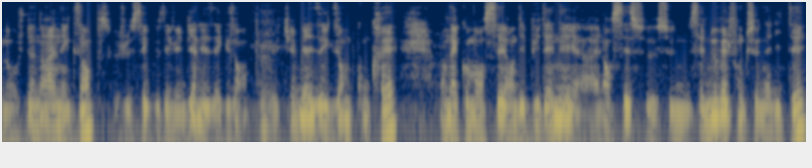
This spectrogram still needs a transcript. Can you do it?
Donc, je donnerai un exemple, parce que je sais que vous aimez bien les exemples, tu aimes bien les exemples concrets. On a commencé en début d'année à lancer cette nouvelle fonctionnalité.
